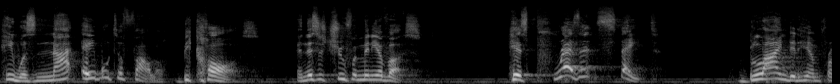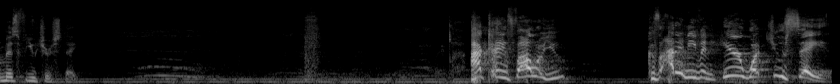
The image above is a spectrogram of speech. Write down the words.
He was not able to follow because, and this is true for many of us, his present state blinded him from his future state. I can't follow you because I didn't even hear what you said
